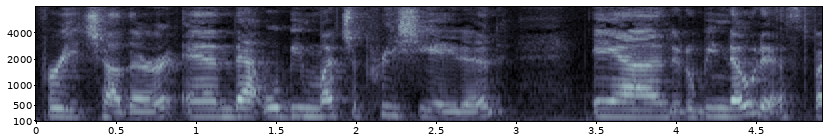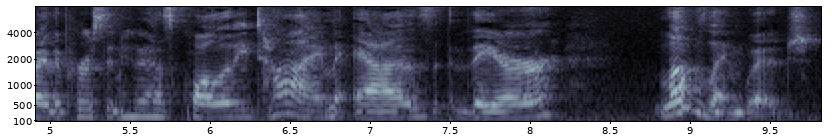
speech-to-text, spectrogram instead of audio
for each other, and that will be much appreciated. And it'll be noticed by the person who has quality time as their love language.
